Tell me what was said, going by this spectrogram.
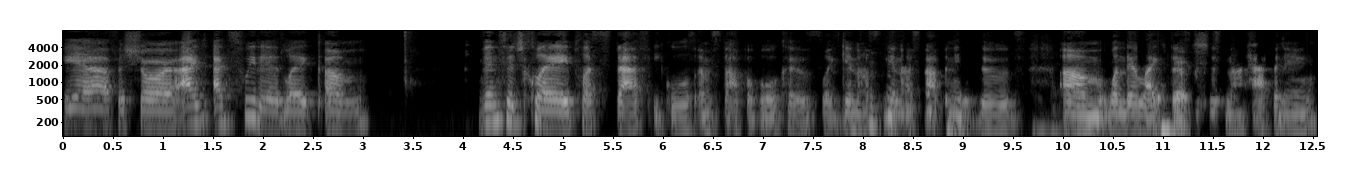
Yeah, for sure. I I tweeted like um vintage Klay plus Steph equals unstoppable because like you're not you're not stopping these dudes um when they're like this. It's just not happening.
